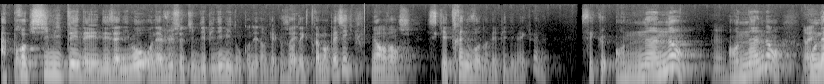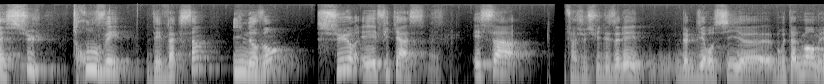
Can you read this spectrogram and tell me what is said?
à proximité des, animaux, on a vu ce type d'épidémie. Donc on est dans quelque chose d'extrêmement classique. Mais en revanche, ce qui est très nouveau dans l'épidémie actuelle, c'est qu'en un an, en un an, on a su trouver des vaccins innovants sûr et efficace. Et ça, Enfin, je suis désolé de le dire aussi euh, brutalement, mais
